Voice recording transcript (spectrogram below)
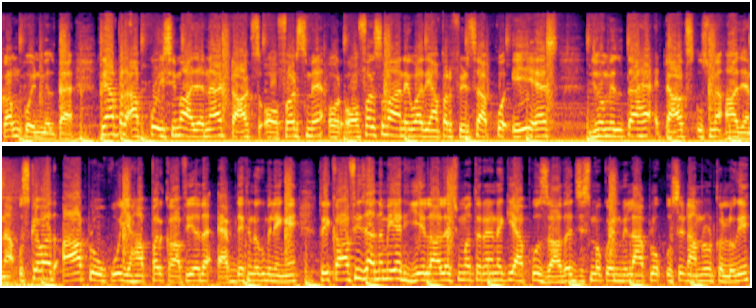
कम कोइन मिलता है। तो यहाँ पर आपको इसी में आ जाना है टास्क ऑफर्स में और ऑफर्स में आने के बाद यहाँ पर फिर से आपको ए एस जो मिलता है टास्क उसमें आ जाना। उसके बाद आप लोगों को यहाँ पर काफ़ी ज़्यादा ऐप देखने को मिलेंगे तो ये काफ़ी ज़्यादा में यार ये लालच मत रहना कि आपको ज़्यादा जिसमें कोइन मिला आप लोग उसे डाउनलोड कर लोगे।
